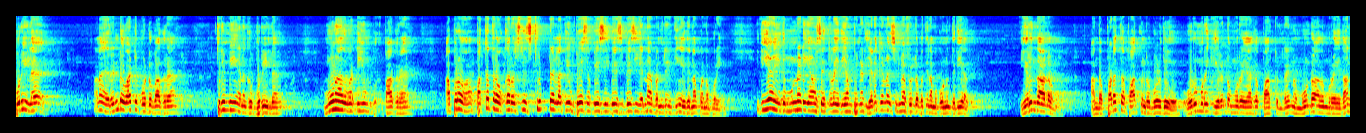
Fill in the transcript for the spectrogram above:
புரியல. ஆனால் ரெண்டு வாட்டி போட்டு பார்க்குறேன் திரும்பியும் எனக்கு புரியல. மூணாவது வாட்டியும் பார்க்குறேன் அப்புறம் பக்கத்தில் உட்கார வச்சுட்டு ஸ்கிரிப்ட் எல்லாத்தையும் பேச பேசி பேசி பேசி என்ன பண்ணிருக்கீங்க இது என்ன பண்ண போகிறீங்க இது ஏன் இது முன்னாடி ஏன் சேர்க்கல? இது ஏன் பின்னாடி? எனக்கு என்ன சினிமா ஃபீல்டை பற்றி நமக்கு ஒன்றும் தெரியாது. இருந்தாலும் அந்த படத்தை பார்க்கின்ற பொழுது ஒரு முறைக்கு இரண்டு முறையாக பார்க்கின்றேன். மூன்றாவது முறை தான்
